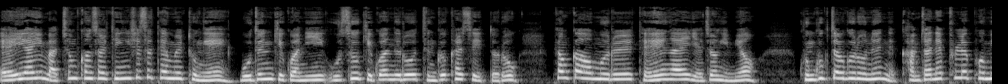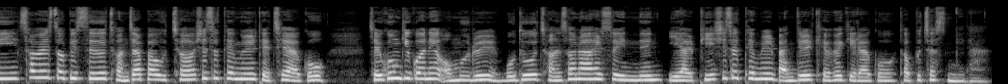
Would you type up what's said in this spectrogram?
AI 맞춤 컨설팅 시스템을 통해 모든 기관이 우수 기관으로 등극할 수 있도록 평가 업무를 대행할 예정이며 궁극적으로는 감자넷 플랫폼이 사회서비스 전자바우처 시스템을 대체하고 제공기관의 업무를 모두 전선화할 수 있는 ERP 시스템을 만들 계획이라고 덧붙였습니다.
